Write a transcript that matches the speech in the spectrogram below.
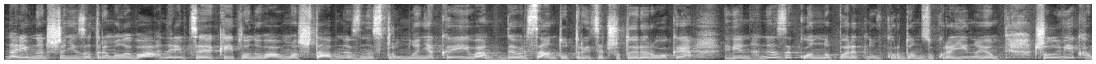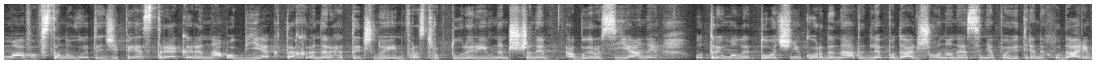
На Рівненщині затримали вагнерівця, який планував масштабне знеструмлення Києва. Диверсанту 34 роки. Він незаконно перетнув кордон з Україною. Чоловік мав встановити GPS-трекери на об'єктах енергетичної інфраструктури Рівненщини, аби росіяни отримали точні координати для подальшого нанесення повітряних ударів.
